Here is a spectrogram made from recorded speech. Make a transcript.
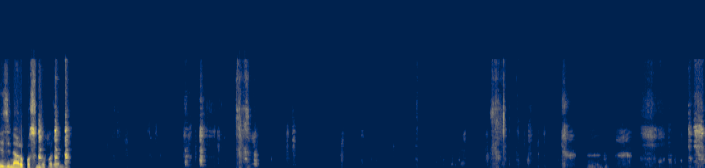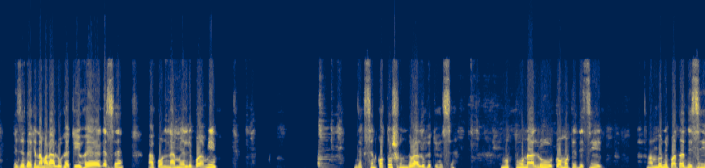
এই জিনিস আরও পছন্দ করে না। এই যে দেখেন আমার আলু ঘাটি হয়ে গেছে। এখন নামিয়ে নিব আমি। দেখছেন কত সুন্দর আলু ঘাটি হয়েছে। নতুন আলু, টমেটো দিছি, আমদনি পাতা দিছি,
